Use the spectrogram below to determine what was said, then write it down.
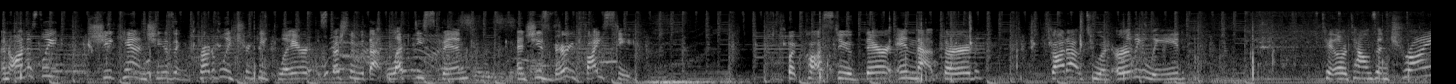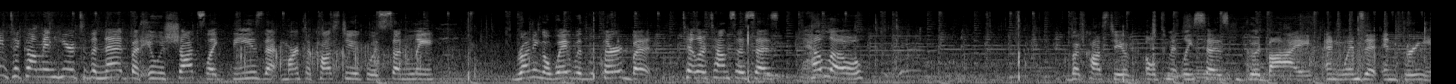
And honestly, she can. She is an incredibly tricky player, especially with that lefty spin, and she's very feisty. But Kostyuk there in that third got out to an early lead. Taylor Townsend trying to come in here to the net, but it was shots like these that Marta Kostyuk was suddenly running away with the third, but Taylor Townsend says hello. But Kostyuk ultimately says goodbye and wins it in three.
